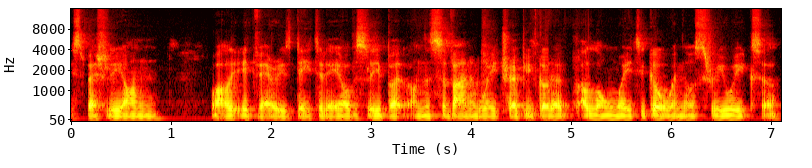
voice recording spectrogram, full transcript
especially on, well, it varies day to day, obviously, but on the Savannah Way trip, you've got a, a long way to go in those three weeks. So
